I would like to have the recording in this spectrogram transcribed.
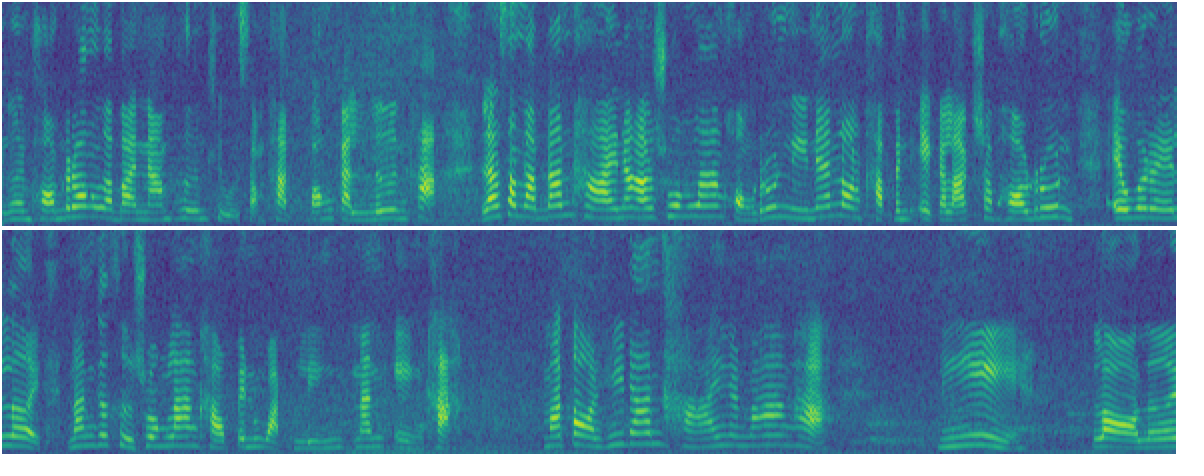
เงินพร้อมร่องระบายน้ำพื้นผิวสัมผัสป้องกันลื่นค่ะ และสำหรับด้านท้ายนะคะ ช่วงล่างของรุ่นนี้แน่นอนค่ะเป็นเอกลักษณ์เฉพาะรุ่นเอเวอเรสต์เลย นั่นก็คือช่วงล่างเขาเป็นวัดลิงก์นั่นเองค่ะ มาต่อที่ด้านท้ายกันบ้างค่ะ นี่ หล่อเลย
